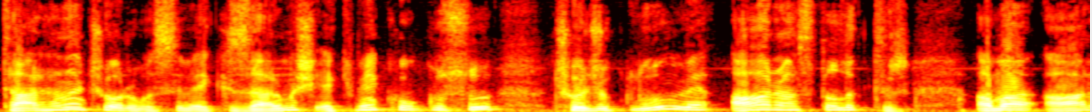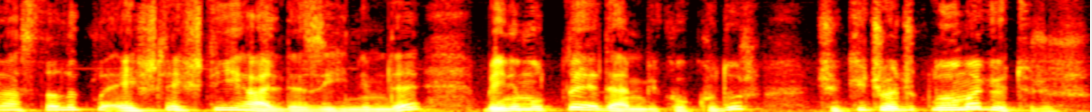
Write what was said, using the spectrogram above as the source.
tarhana çorbası ve kızarmış ekmek kokusu çocukluğum ve ağır hastalıktır. Ama ağır hastalıkla eşleştiği halde zihnimde beni mutlu eden bir kokudur. Çünkü çocukluğuma götürür.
